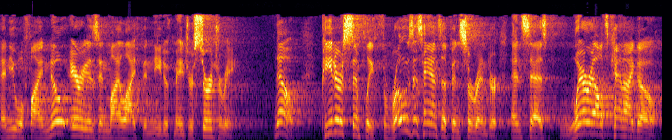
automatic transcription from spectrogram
and you will find no areas in my life in need of major surgery. No, Peter simply throws his hands up in surrender and says, Where else can I go?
